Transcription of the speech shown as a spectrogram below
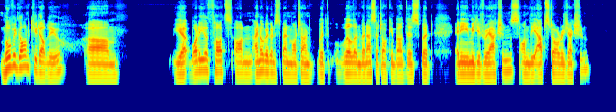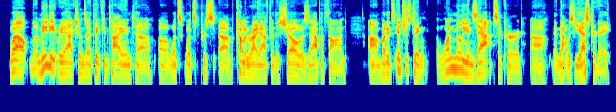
Moving on, QW. Um, yeah, what are your thoughts on? I know we're going to spend more time with Will and Vanessa talking about this, but any immediate reactions on the App Store rejection? Well, the immediate reactions I think can tie into uh, what's what's uh, coming right after the show is Zapathon. Um, but it's interesting. One million zaps occurred, uh, and that was yesterday.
